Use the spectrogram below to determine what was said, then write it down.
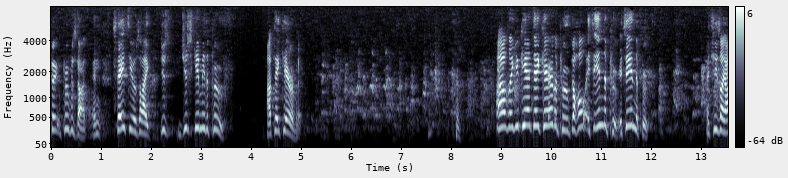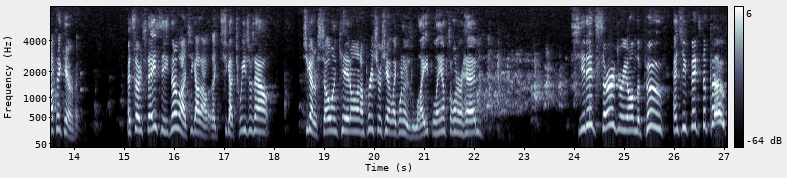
The poof is done. And Stacy was like, just, just give me the poof. I'll take care of it. I was like, you can't take care of the poop. The whole, it's in the poop. It's in the poop. And she's like, I'll take care of it. And so Stacy, no lie, she got out, like she got tweezers out. She got her sewing kit on. I'm pretty sure she had like one of those light lamps on her head. She did surgery on the poof and she fixed the poof.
